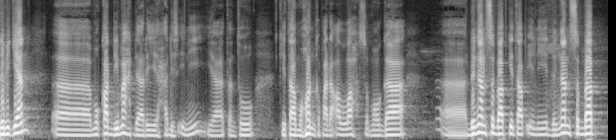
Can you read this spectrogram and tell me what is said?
Demikian uh, mukaddimah dari hadis ini ya tentu kita mohon kepada Allah semoga uh, dengan sebab kitab ini, dengan sebab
